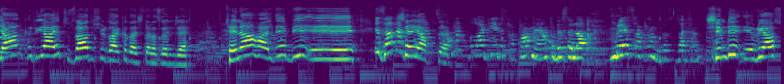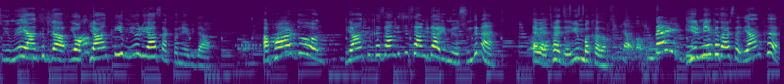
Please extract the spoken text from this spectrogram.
Yankı Rüya'yı tuzağa düşürdü arkadaşlar az önce. Fena halde bir e, Ya zaten Şey yaptı. Ama kolay bir yere saklanma Yankı. Mesela buraya saklan burası zaten. şimdi e, Rüya su yumuyor, Yankı bir daha yok Yankı yumuyor, Rüya saklanıyor bir daha. Ha pardon. Yankı kazandığı için sen bir daha yumuyorsun değil mi? Evet hadi yum bakalım. Böyle 20'ye kadar say. Yankı.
